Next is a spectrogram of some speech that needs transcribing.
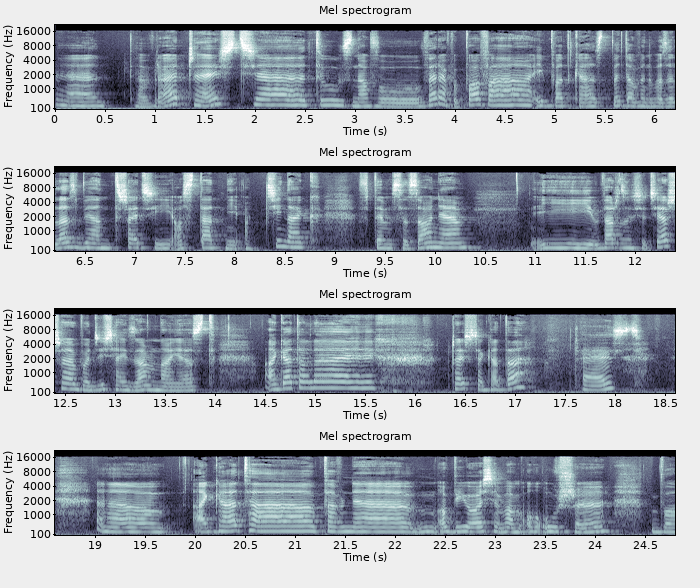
E, dobra, cześć. E, tu znowu Wera Popowa i podcast Beethoven was lesbian, trzeci, ostatni odcinek w tym sezonie. I bardzo się cieszę, bo dzisiaj ze mną jest Agata Lech. Cześć Agata. Cześć. Agata pewnie obiło się Wam o uszy, bo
